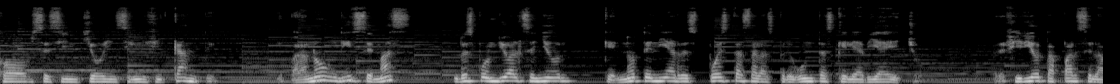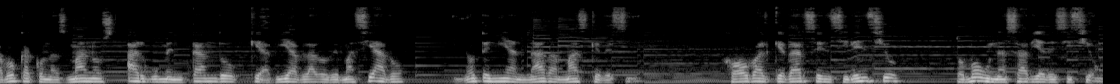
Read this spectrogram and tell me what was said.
Job se sintió insignificante y para no hundirse más, respondió al Señor que no tenía respuestas a las preguntas que le había hecho. Prefirió taparse la boca con las manos argumentando que había hablado demasiado y no tenía nada más que decir. Job al quedarse en silencio tomó una sabia decisión,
